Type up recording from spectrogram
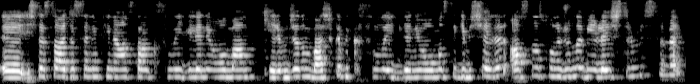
e, işte sadece senin finansal kısmına ilgileniyor olman, Kerimcan'ın başka bir kısmına ilgileniyor olması gibi şeyleri aslında sonucunda birleştirmişsin ve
